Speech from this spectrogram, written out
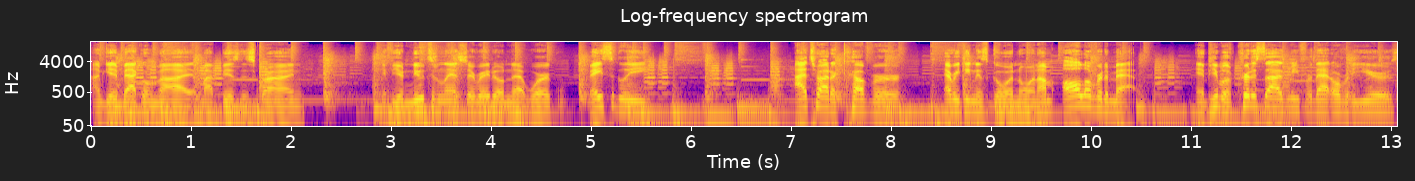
I'm getting back on my, my business grind. If you're new to the J Radio Network, basically, I try to cover everything that's going on. I'm all over the map. And people have criticized me for that over the years.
